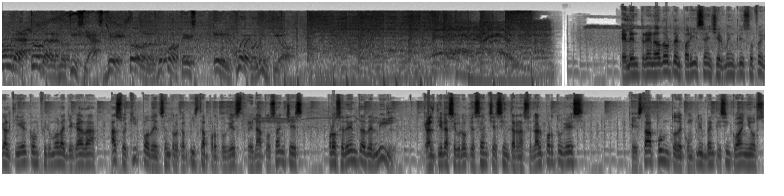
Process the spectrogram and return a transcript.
Ahora todas las noticias de todos los deportes en Juego Limpio. El entrenador del Paris Saint-Germain, Christopher Galtier, confirmó la llegada a su equipo del centrocampista portugués Renato Sánchez, procedente del Lille. Galtier aseguró que Sánchez, internacional portugués, que está a punto de cumplir 25 años,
